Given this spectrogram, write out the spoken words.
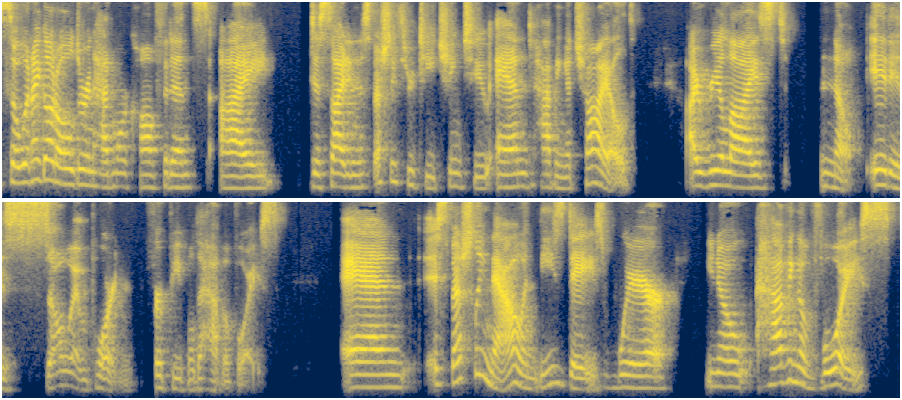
so when I got older and had more confidence, I decided, and especially through teaching too, and having a child, I realized no, it is so important for people to have a voice. And especially now in these days where, you know, having a voice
